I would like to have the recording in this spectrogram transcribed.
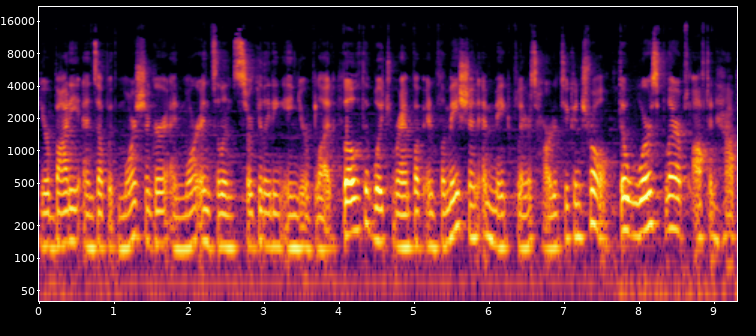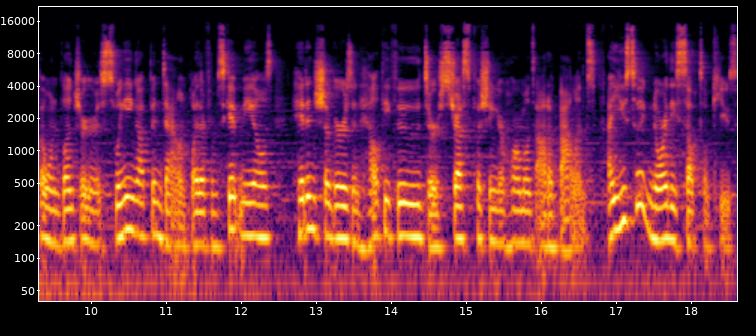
your body ends up with more sugar and more insulin circulating in your blood, both of which ramp up inflammation and make flares harder to control. The worst flare ups often happen when blood sugar is swinging up and down, whether from skip meals, hidden sugars in healthy foods, or stress pushing your hormones out of balance. I used to ignore these subtle cues,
